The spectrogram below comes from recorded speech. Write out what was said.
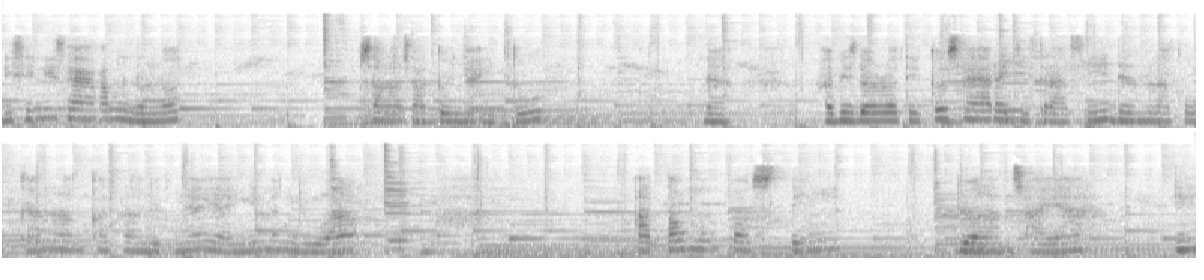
Di sini saya akan mendownload salah satunya itu. Nah, habis download itu saya registrasi dan melakukan langkah selanjutnya yaitu menjual atau memposting jualan saya di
